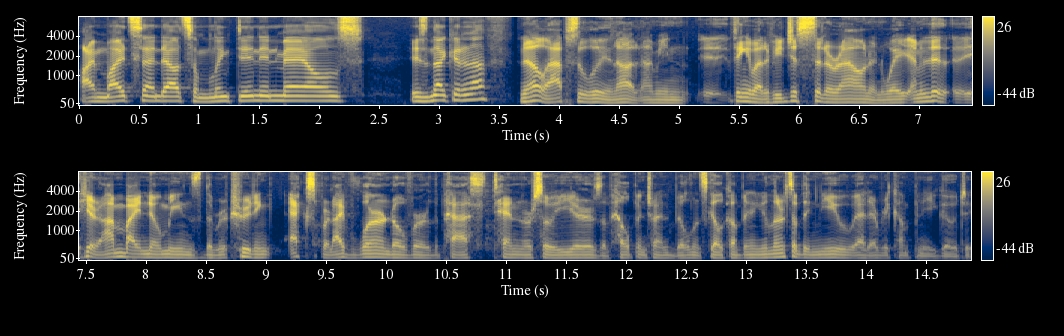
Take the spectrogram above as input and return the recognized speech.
I might send out some LinkedIn in mails isn't that good enough? No, absolutely not. I mean, eh, think about it. If you just sit around and wait, I mean, eh, here, I'm by no means the recruiting expert. I've learned over the past 10 or so years of helping trying to build and scale company. You learn something new at every company you go to,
